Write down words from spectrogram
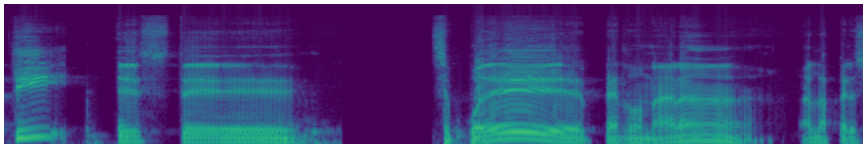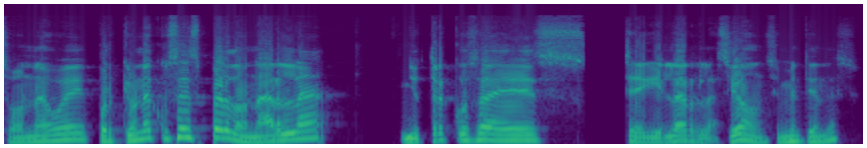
ti, este, ¿se puede perdonar a, a la persona, güey? Porque una cosa es perdonarla y otra cosa es seguir la relación, ¿sí me entiendes?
